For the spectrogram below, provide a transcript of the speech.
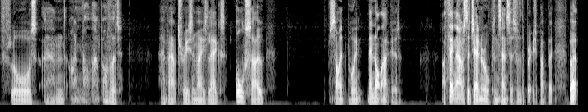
flaws, and I'm not that bothered about Theresa May's legs. Also, side point, they're not that good. I think that was the general consensus of the British public. But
